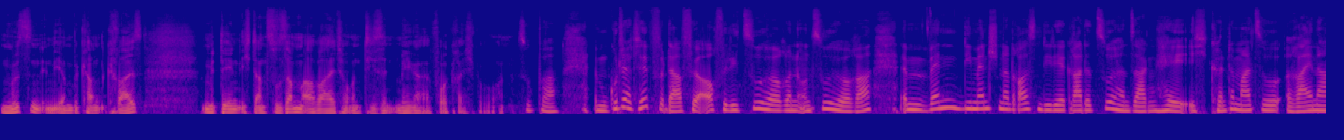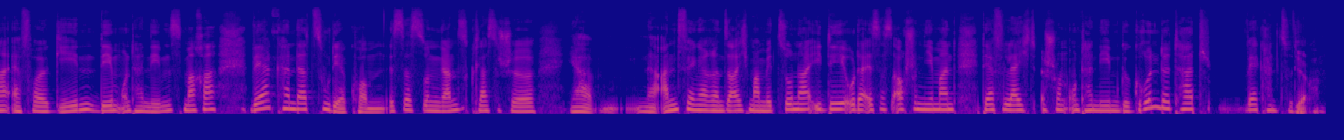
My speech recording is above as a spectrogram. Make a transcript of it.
müssen in ihrem Bekanntenkreis, mit denen ich dann zusammenarbeite und die sind mega erfolgreich geworden. Super. Ähm, guter Tipp dafür auch für die Zuhörerinnen und Zuhörer. Ähm, wenn die Menschen da draußen, die dir gerade zuhören, sagen, hey, ich könnte mal zu Rainer Erfolg gehen, dem Unternehmensmacher, wer kann da zu dir kommen? Ist das so eine ganz klassische, ja, eine Anfängerin, sage ich mal, mit so einer Idee oder ist das auch schon jemand, der vielleicht schon Unternehmen gegründet hat? Wer kann zu dir ja, kommen?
